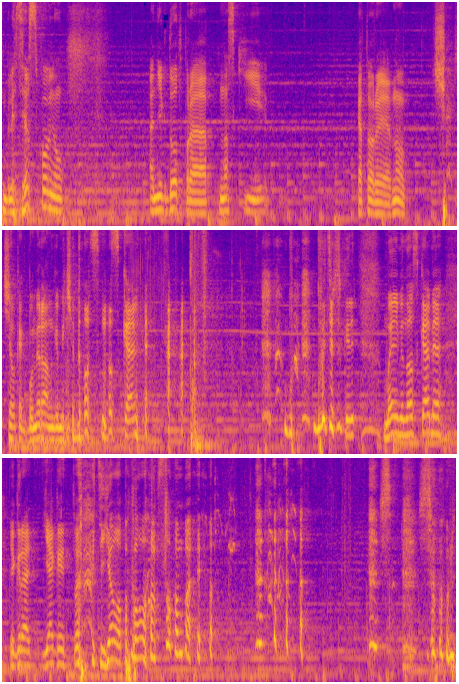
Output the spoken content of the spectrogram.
Блять, я вспомнил анекдот про носки, которые, ну, чел как бумерангами кидался носками. Будешь, говорит, моими носками играть, я, говорит, твое одеяло пополам сломаю. Что, блин?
